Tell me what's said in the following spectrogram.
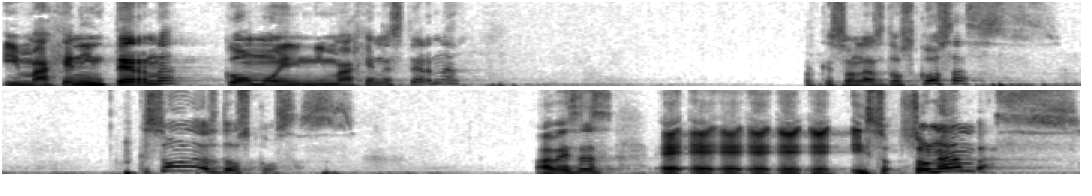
imagen interna como en imagen externa. Porque son las dos cosas. Porque son las dos cosas. A veces eh, eh, eh, y son ambas.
